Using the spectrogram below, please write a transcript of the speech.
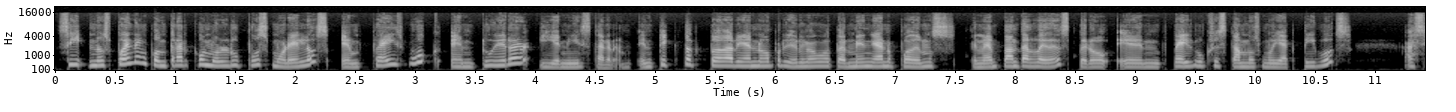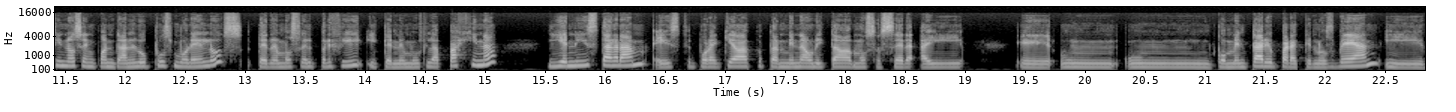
Sí, nos pueden encontrar como Lupus Morelos en Facebook, en Twitter y en Instagram. En TikTok todavía no, porque luego también ya no podemos tener tantas redes, pero en Facebook estamos muy activos. Así nos encuentran Lupus Morelos, tenemos el perfil y tenemos la página. Y en Instagram, este, por aquí abajo también ahorita vamos a hacer ahí eh, un, un, comentario para que nos vean y,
